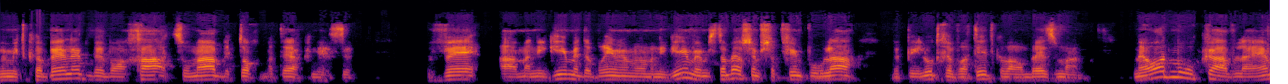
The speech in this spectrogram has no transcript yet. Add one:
ומתקבלת בברכה עצומה בתוך בתי הכנסת. והמנהיגים מדברים עם המנהיגים, ומסתבר שהם משתפים פעולה בפעילות חברתית כבר הרבה זמן. מאוד מורכב להם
